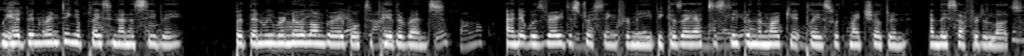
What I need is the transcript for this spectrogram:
We had been renting a place in Anosibe But then we were no longer able to pay the rent. And it was very distressing for me because I had to sleep in the marketplace with my children, and they suffered a lot.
